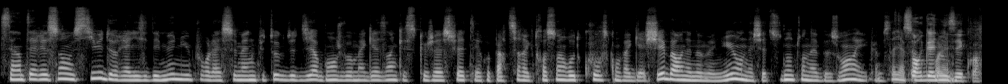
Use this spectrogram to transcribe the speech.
C'est intéressant aussi de réaliser des menus pour la semaine plutôt que de dire bon je vais au magasin, qu'est-ce que j'achète et repartir avec 300 euros de courses qu'on va gâcher. Bah on a nos menus, on achète ce dont on a besoin et comme ça il y a pas de problème. S'organiser, quoi.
